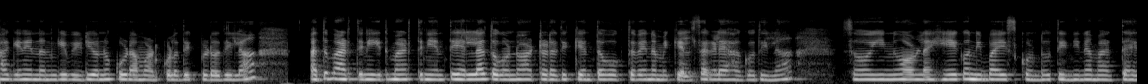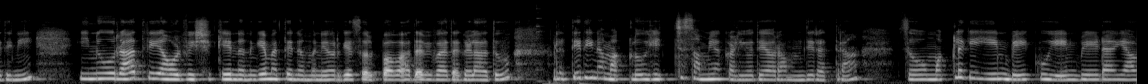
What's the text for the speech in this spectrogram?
ಹಾಗೆಯೇ ನನಗೆ ವಿಡಿಯೋನೂ ಕೂಡ ಮಾಡ್ಕೊಳ್ಳೋದಕ್ಕೆ ಬಿಡೋದಿಲ್ಲ. ಅದು ಮಾಡ್ತೀನಿ, ಇದು ಮಾಡ್ತೀನಿ ಅಂತ ಎಲ್ಲ ತೊಗೊಂಡು ಆಟಾಡೋದಕ್ಕೆ ಅಂತ ಹೋಗ್ತವೆ. ನಮಗೆ ಕೆಲಸಗಳೇ ಆಗೋದಿಲ್ಲ. ಸೊ ಇನ್ನು ಅವಳನ್ನ ಹೇಗೋ ನಿಭಾಯಿಸ್ಕೊಂಡು ತಿಂಡಿನ ಮಾಡ್ತಾ ಇದ್ದೀನಿ. ಇನ್ನು ರಾತ್ರಿ ಅವಳ ವಿಷಯಕ್ಕೆ ನನಗೆ ಮತ್ತು ನಮ್ಮ ಮನೆಯವ್ರಿಗೆ ಸ್ವಲ್ಪ ವಾದ ವಿವಾದಗಳಾದವು. ಪ್ರತಿದಿನ ಮಕ್ಕಳು ಹೆಚ್ಚು ಸಮಯ ಕಳೆಯೋದೇ ಅವ್ರ ಅಮ್ಮದಿರ ಹತ್ರ. ಸೊ ಮಕ್ಕಳಿಗೆ ಏನು ಬೇಕು, ಏನು ಬೇಡ, ಯಾವ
